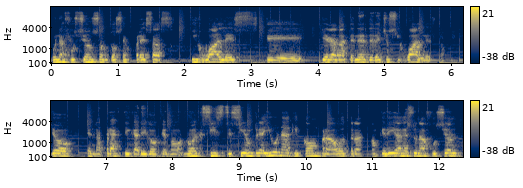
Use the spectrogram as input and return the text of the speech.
una fusión son dos empresas iguales que llegan a tener derechos iguales, ¿no? Yo en la práctica digo que no, no existe, siempre hay una que compra a otra, aunque digan es una fusión,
